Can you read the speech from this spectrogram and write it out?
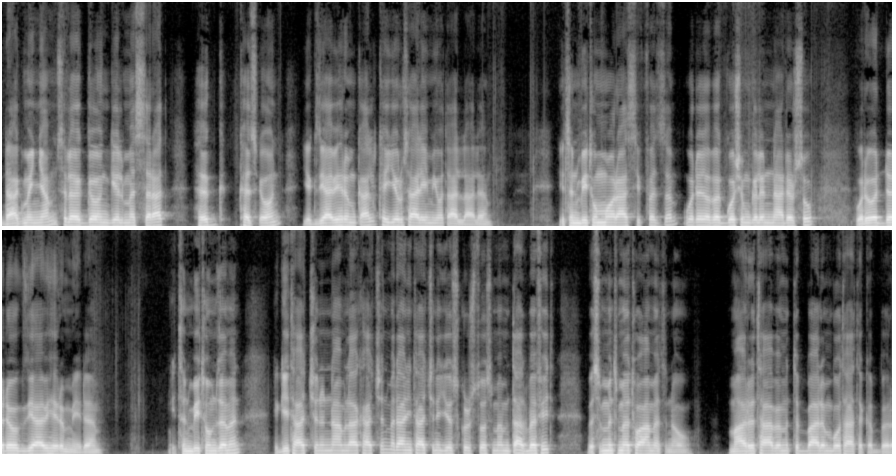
ዳግመኛም ስለ ሕገ ወንጌል መሰራት ሕግ ከጽዮን የእግዚአብሔርም ቃል ከኢየሩሳሌም ይወጣል አለ። የትንቢቱም ወራት ሲፈጸም ወደ በጎ ሽምግልና ደርሶ ወደ ወደደው እግዚአብሔርም ሄደ። የትንቢቱም ዘመን የጌታችንና አምላካችን መድኃኒታችን ኢየሱስ ክርስቶስ መምጣት በፊት በስምንት መቶ ዓመት ነው። ማርታ በምትባልም ቦታ ተቀበረ።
